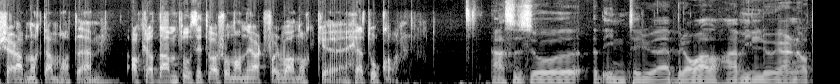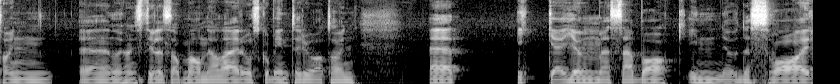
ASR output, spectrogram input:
ser de nok dem at eh, akkurat de to situasjonene i hvert fall var nok eh, helt OK. Jeg syns jo et intervju er bra, jeg, da. Jeg vil jo gjerne at han, eh, når han stiller seg opp med Anja der og skal bli intervjua, at han eh, ikke gjemme seg bak innøvde svar,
